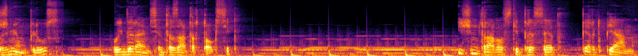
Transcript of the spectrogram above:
Жмем плюс, выбираем синтезатор Toxic Ищем траповский пресет Perk Piano.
